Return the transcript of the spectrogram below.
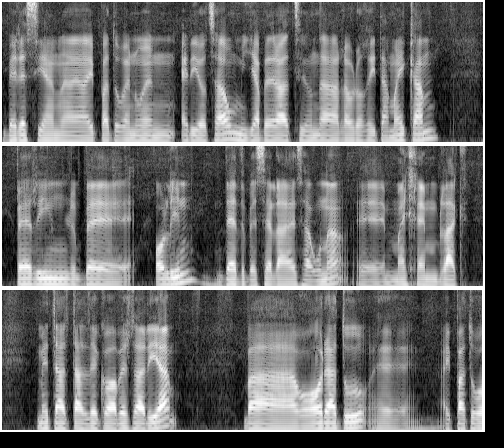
berezian eh, aipatu genuen eriotza hau, mila bederatzen da laurogeita maikan, Perrin be Olin, Dead bezala ezaguna, e, Mayhem Black metal taldeko abeslaria, ba, gogoratu, e, aipatu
